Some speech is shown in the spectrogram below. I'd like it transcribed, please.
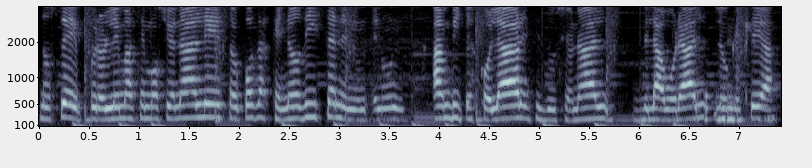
no sé, problemas emocionales o cosas que no dicen en, un ámbito escolar, institucional, laboral, lo que sea.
